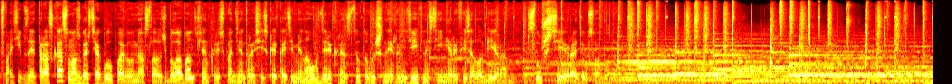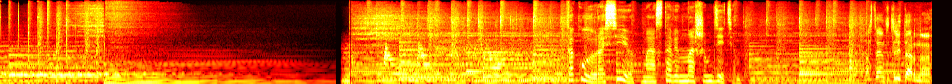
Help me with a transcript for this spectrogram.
Спасибо за этот рассказ. У нас в гостях был Павел Мирославович Балабан, член-корреспондент Российской Академии Наук, директор Института высшей нейронной деятельности и нейрофизиологии ИРАН. Слушайте «Радио Свобода». Россию мы оставим нашим детям? Оставим тоталитарную,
